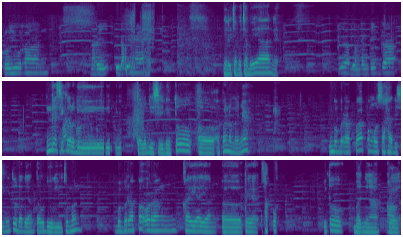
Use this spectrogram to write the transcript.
keluyuran, nyari jamet, Nyari cabe-cabean ya. iya bonceng tiga. Enggak sih kalau di kalau di sini tuh eh, apa namanya? Beberapa pengusaha di sini tuh udah ada yang tahu diri, cuman beberapa orang kaya yang eh, kayak saklek itu banyak kayak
